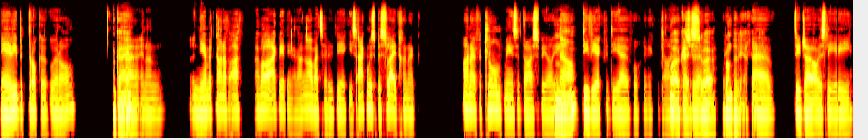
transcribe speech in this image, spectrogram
heavy betrokke oral Okay. uh, en dan neem dit kind of af. Wel ek weet nie, dit hang af wat sy roete ek kies. Ek moes besluit gaan ek aanhou vir klomp mense try speel. Nou. Die week vir die volgende week vir daai. O, okay, so rondbeweeg. Ja. uh toe Joe obviously hierdie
